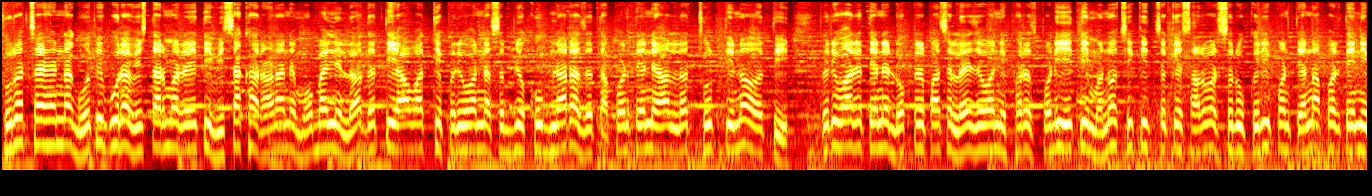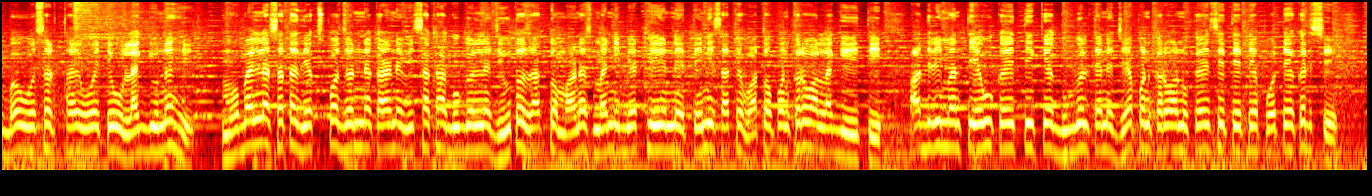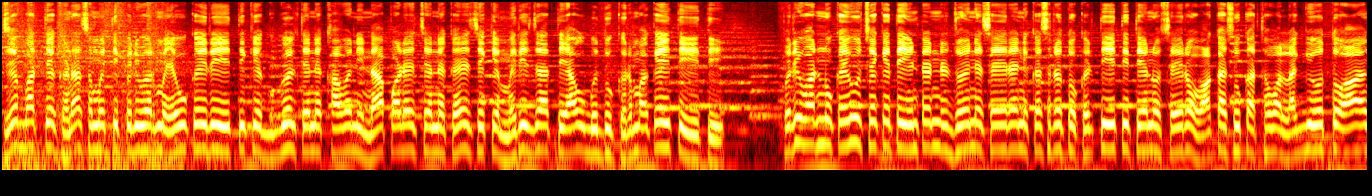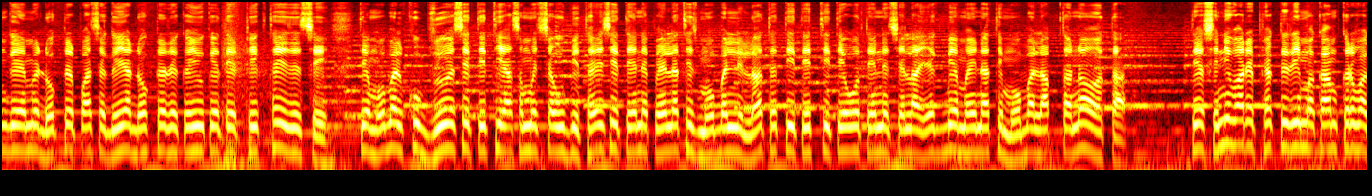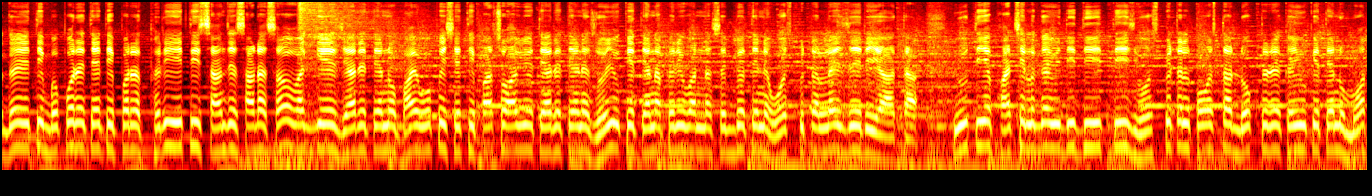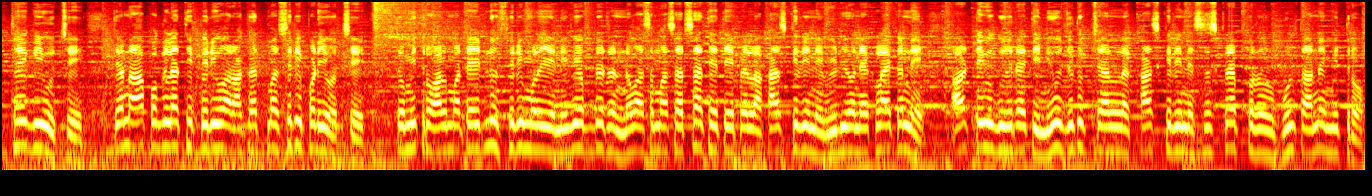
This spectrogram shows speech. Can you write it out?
સુરત શહેરના ગોપીપુરા વિસ્તારમાં રહેતી વિશાખા રાણાને મોબાઈલની લત હતી. આ વાતથી પરિવારના સભ્યો ખૂબ નારાજ હતા, પણ તેને આ લત છૂટતી ન હતી. પરિવારે તેને ડૉક્ટર પાસે લઈ જવાની ફરજ પડી હતી. મનોચિકિત્સકે સારવાર શરૂ કરી, પણ તેના પર તેની બહુ અસર થઈ હોય તેવું લાગ્યું નહીં. મોબાઈલના સતત એક્સપોઝરને કારણે વિશાખા ગૂગલને જીવતો જાગતો માણસ માની બેઠી અને તેની સાથે વાતો પણ કરવા લાગી હતી. આ દરમિયાન તે એવું કહી હતી કે ગૂગલ તેને જે પણ કરવાનું કહે છે તે તે પોતે કરશે. જે બાદ તે ઘણા સમયથી પરિવારમાં એવું કહી રહી હતી કે ગૂગલ તેને ખાવાની ના પાડે છે અને કહે છે કે મરી જા, તે આવું બધું ઘરમાં કહેતી હતી. પરિવારનું કહેવું છે કે તે ઇન્ટરનેટ જોઈને ચહેરાની કસરતો કરતી હતી, તેનો ચહેરો વાંકા સૂકા થવા લાગ્યો હતો. આ અંગે અમે ડૉક્ટર પાસે ગયા. ડૉક્ટરે કહ્યું કે તે ઠીક થઈ જશે. તે મોબાઈલ ખૂબ જુએ છે, તેથી આ સમસ્યા ઊભી થઈ છે. તેને પહેલાંથી જ મોબાઈલની લત હતી, તેથી તેઓ તેને છેલ્લા એક બે મહિનાથી મોબાઈલ આપતા ન હતા. તે શનિવારે ફેક્ટરીમાં કામ કરવા ગઈ હતી. બપોરે ત્યાંથી પરત ફરી હતી. સાંજે સાડા છ વાગ્યે જ્યારે તેનો ભાઈ ઓફિસેથી પાછો આવ્યો ત્યારે તેણે જોયું કે તેના પરિવારના સભ્યો તેને હોસ્પિટલ લઈ જઈ રહ્યા હતા. યુવતીએ ફાંસી લગાવી દીધી હતી. હોસ્પિટલ પહોંચતા ડૉક્ટરે કહ્યું કે તેનું મોત થઈ ગયું છે. તેના આ પગલાંથી પરિવાર આઘાતમાં સરી પડ્યો છે. તો મિત્રો, હાલ માટે એટલું ફરી મળીએ નવી અપડેટ અને નવા સમાચાર સાથે. તે પહેલાં ખાસ કરીને વિડીયોને એક લાઇક અને આરટીવી ગુજરાતી ન્યૂઝ યુટ્યુબ ચેનલને ખાસ કરીને સબસ્ક્રાઈબ કરવાનું ભૂલતા નહીં મિત્રો.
